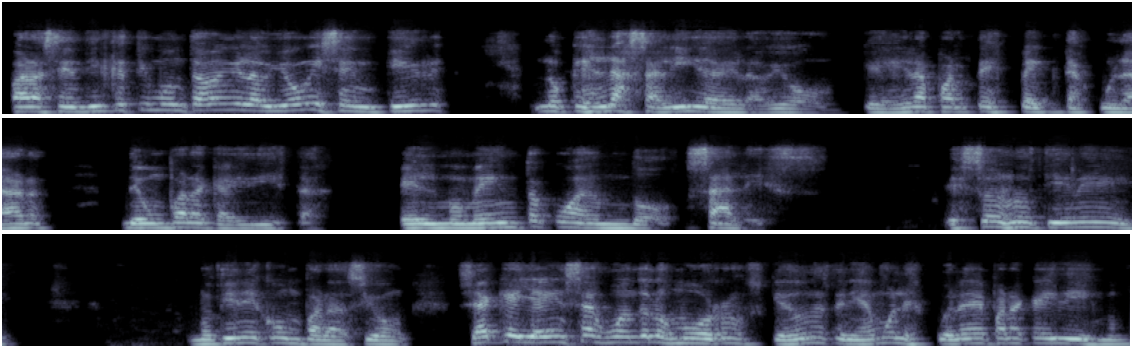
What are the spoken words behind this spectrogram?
para sentir que estoy montado en el avión y sentir lo que es la salida del avión, que es la parte espectacular de un paracaidista. El momento cuando sales. Eso no tiene, no tiene comparación. O sea que ya en San Juan de los Morros, que es donde teníamos la escuela de paracaidismo,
